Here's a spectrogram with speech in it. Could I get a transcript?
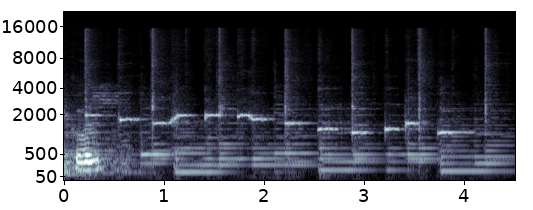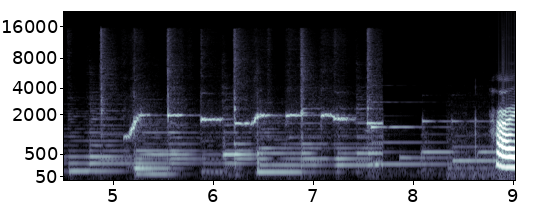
দেখুন। হাই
